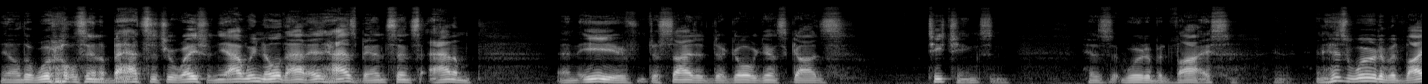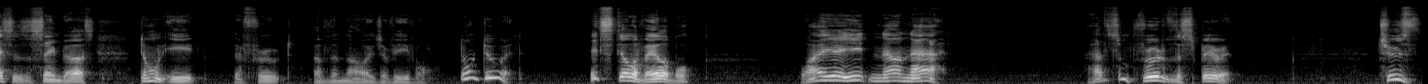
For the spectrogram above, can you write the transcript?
you know the world's in a bad situation. Yeah, we know that it has been since Adam and Eve decided to go against God's teachings and His word of advice. And His word of advice is the same to us: don't eat the fruit of the knowledge of evil. Don't do it. It's still available. Why are you eating on that? Have some fruit of the Spirit. Choose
